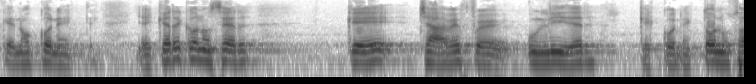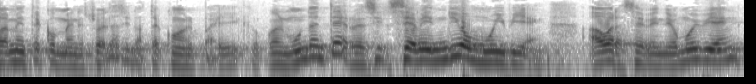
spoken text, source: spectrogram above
que no conecte. Y hay que reconocer que Chávez fue un líder que conectó no solamente con Venezuela, sino hasta con el país, con el mundo entero. Es decir, se vendió muy bien. Ahora, se vendió muy bien,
